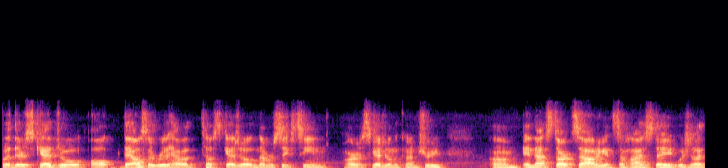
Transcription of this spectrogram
but their schedule, all they also really have a tough schedule. Number 16, hardest schedule in the country, um, and that starts out against Ohio State, which I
